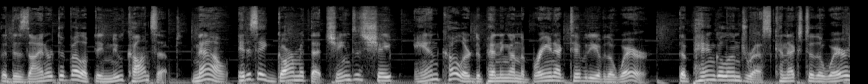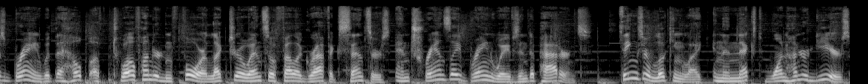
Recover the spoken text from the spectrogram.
the designer developed a new concept. Now, it is a garment that changes shape and color depending on the brain activity of the wearer. The pangolin dress connects to the wearer's brain with the help of 1204 electroencephalographic sensors and translate brain waves into patterns. Things are looking like in the next 100 years,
